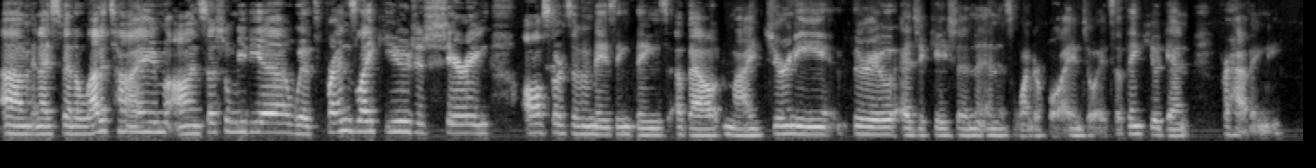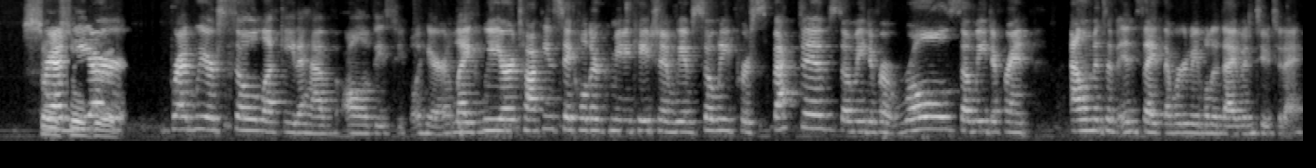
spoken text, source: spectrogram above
Um, and I spend a lot of time on social media with friends like you, just sharing all sorts of amazing things about my journey through education, and it's wonderful. I enjoy it. So thank you again for having me. So, Brad, so we good. are Brad, we are so lucky to have all of these people here. Like we are talking stakeholder communication. We have so many perspectives, so many different roles, so many different elements of insight that we're gonna be able to dive into today.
